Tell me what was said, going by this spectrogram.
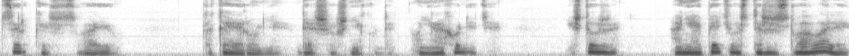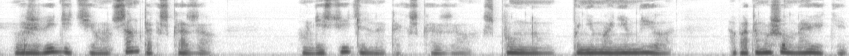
церковь свою». Какая ирония. Дальше уж некуда. Вы не находите? И что же? Они опять восторжествовали? Вы же видите, он сам так сказал. Он действительно так сказал, с полным пониманием дела, а потом ушел навеки,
